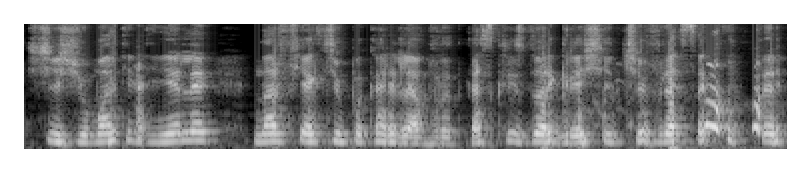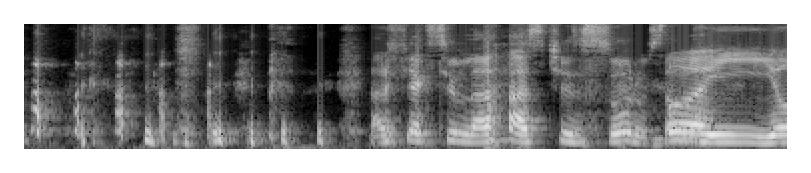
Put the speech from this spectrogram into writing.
Și jumate din ele n-ar fi acțiuni pe care le-a vrut, că a scris doar greșit ce vrea să cumpere. Ar fi acțiuni la ascensorul sau la... Băi, eu,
